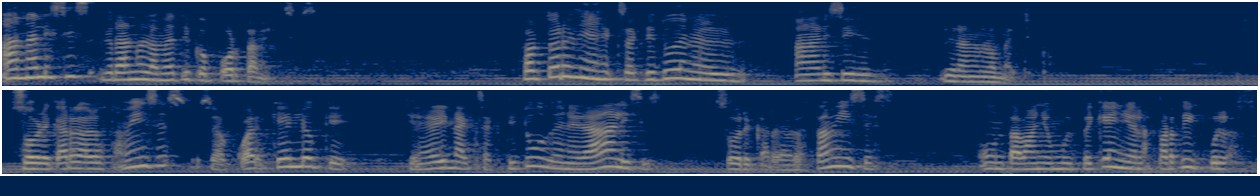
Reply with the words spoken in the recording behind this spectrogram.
Análisis granulométrico por tamices. Factores de inexactitud en el análisis granulométrico. Sobrecarga de los tamices, o sea, ¿qué es lo que genera inexactitud en el análisis? Sobrecarga de los tamices, un tamaño muy pequeño de las partículas,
